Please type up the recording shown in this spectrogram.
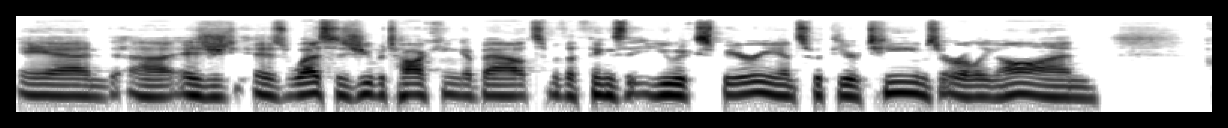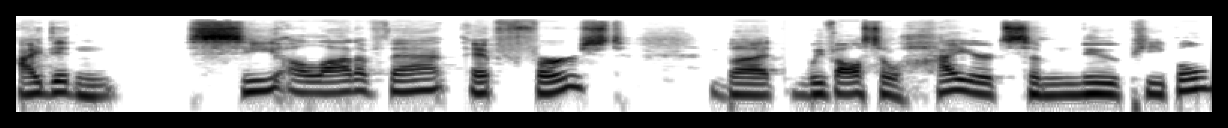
And uh, as as Wes, as you were talking about some of the things that you experienced with your teams early on, I didn't see a lot of that at first, but we've also hired some new people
